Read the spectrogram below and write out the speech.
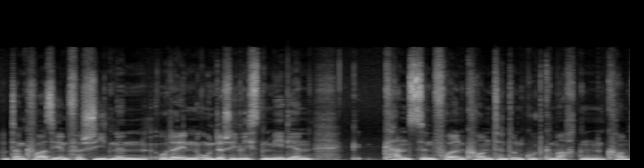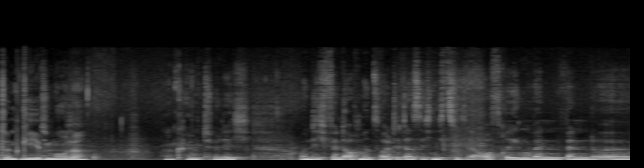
dann quasi in verschiedenen oder in unterschiedlichsten Medien kann sinnvollen Content und gut gemachten Content geben, oder? Okay. Natürlich. Und ich finde auch, man sollte das sich nicht zu sehr aufregen, wenn, wenn äh,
